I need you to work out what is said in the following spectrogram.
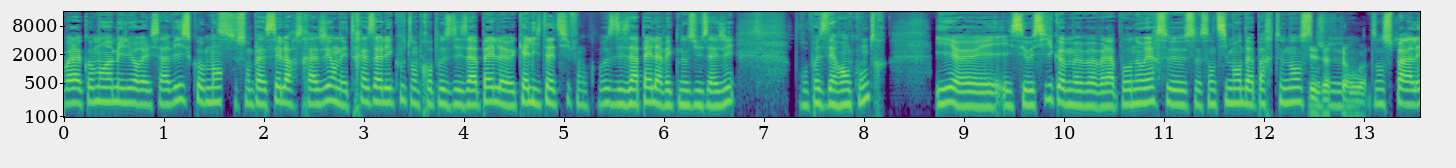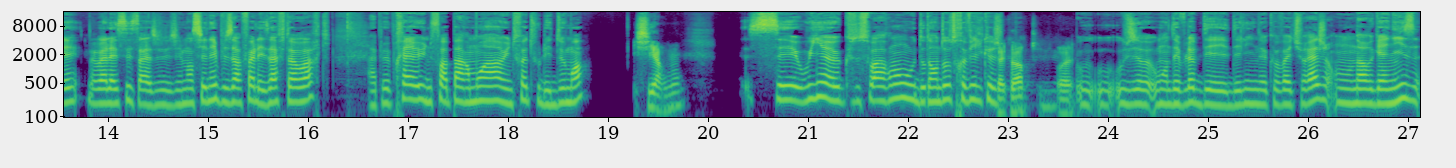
voilà, comment améliorer le service, comment se sont passés leurs trajets. On est très à l'écoute, on propose des appels euh, qualitatifs, on propose des appels avec nos usagers, on propose des rencontres. Et, euh, et c'est aussi comme euh, voilà pour nourrir ce, ce sentiment d'appartenance dont, dont je parlais. Voilà, c'est ça. J'ai mentionné plusieurs fois les afterwork, à peu près une fois par mois, une fois tous les deux mois. Ici à Rouen? C'est oui, euh, que ce soit à Rouen ou dans d'autres villes que je. Ouais. où, où- où je- où on développe des, des lignes de covoiturage, on organise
